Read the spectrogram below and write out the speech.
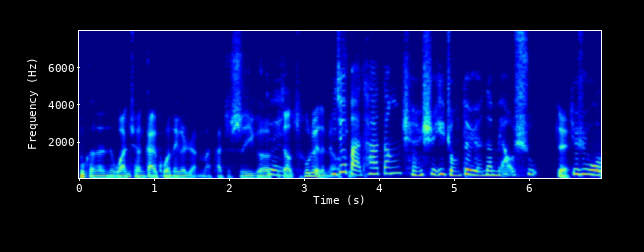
不可能完全概括那个人嘛，他只是一个比较粗略的描述。你就把它当成是一种对人的描述。对就是我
